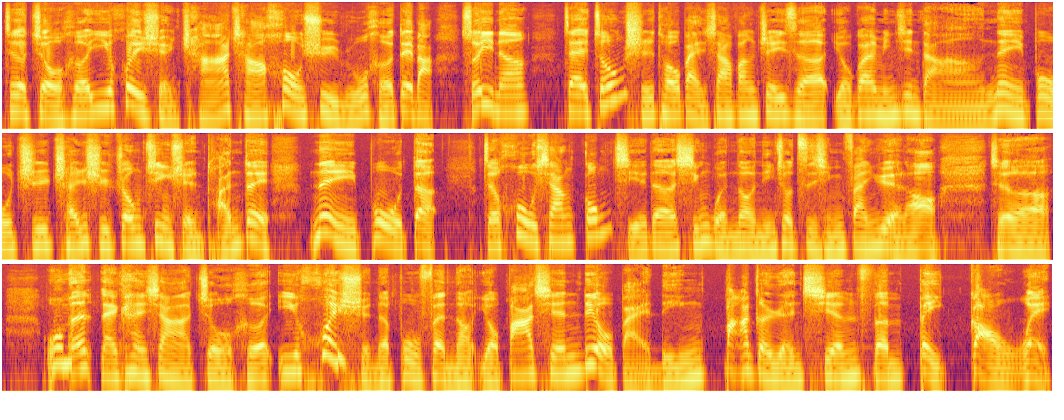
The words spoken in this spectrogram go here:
这个九合一会选查查后续如何，对吧？所以呢，在中时头版下方这一则有关民进党内部之陈时中竞选团队内部的这互相攻讦的新闻哦，您就自行翻阅了哦。这我们来看一下九合一会选的部分呢，有八千六百零八个人签分被告位。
